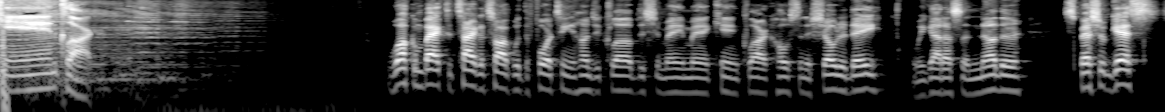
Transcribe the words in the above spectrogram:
Ken Clark. Welcome back to Tiger Talk with the 1400 Club. This is your main man, Ken Clark, hosting the show today. We got us another special guest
